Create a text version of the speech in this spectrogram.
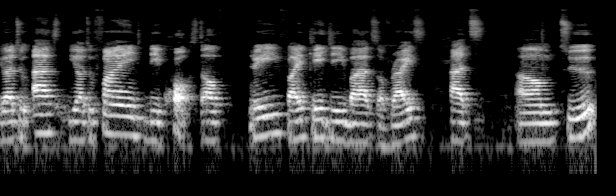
you have to ask, you have to find the cost of three 5 kg bags of rice at um, 2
